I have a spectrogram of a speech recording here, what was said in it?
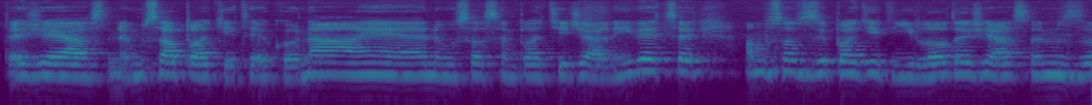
takže já jsem nemusela platit jako nájem, nemusela jsem platit žádné věci a musela jsem si platit jídlo, takže já jsem z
